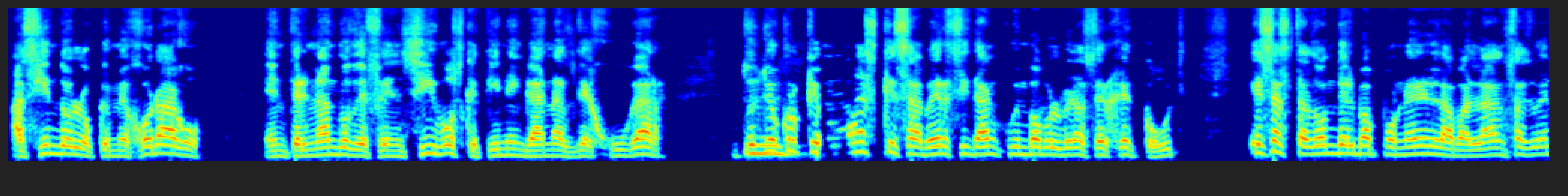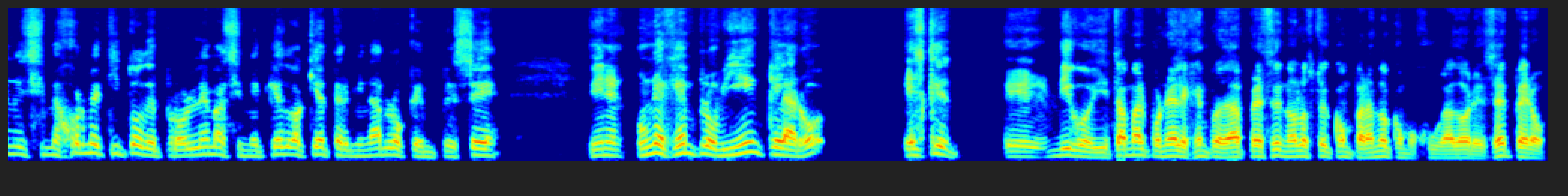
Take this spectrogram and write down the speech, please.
haciendo lo que mejor hago, entrenando defensivos que tienen ganas de jugar. Entonces yo creo que más que saber si Dan Quinn va a volver a ser head coach, es hasta dónde él va a poner en la balanza, bueno, y si mejor me quito de problemas y me quedo aquí a terminar lo que empecé. Miren, un ejemplo bien claro es que, eh, digo, y está mal poner el ejemplo de y no lo estoy comparando como jugadores, ¿eh? pero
